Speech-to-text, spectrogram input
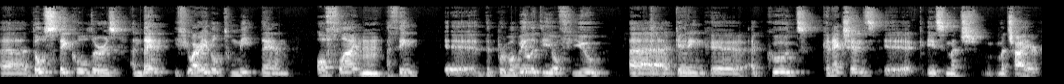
uh, those stakeholders, and then if you are able to meet them offline, mm. I think uh, the probability of you uh, getting a good connections uh, is much much higher.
